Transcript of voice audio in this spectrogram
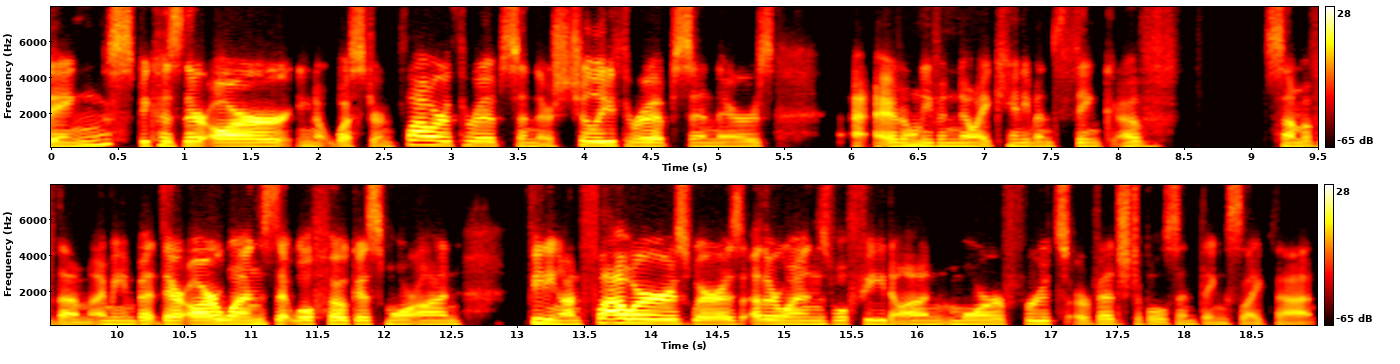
things because there are, you know, Western flower thrips and there's chili thrips and there's, I don't even know, I can't even think of some of them. I mean, but there are ones that will focus more on feeding on flowers, whereas other ones will feed on more fruits or vegetables and things like that.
